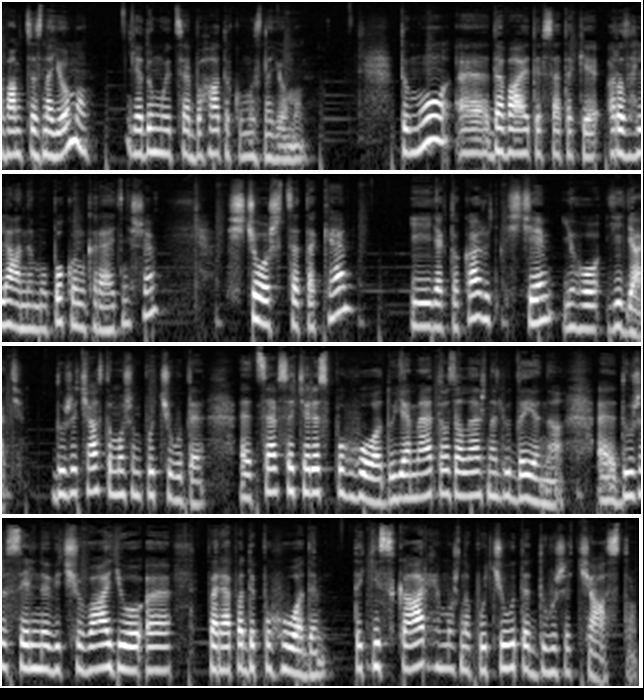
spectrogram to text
Вам це знайомо? Я думаю, це багато кому знайомо. Тому давайте все-таки розглянемо поконкретніше, що ж це таке, і, як то кажуть, з чим його їдять. Дуже часто можемо почути, це все через погоду, я метеозалежна людина, дуже сильно відчуваю перепади погоди. Такі скарги можна почути дуже часто.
